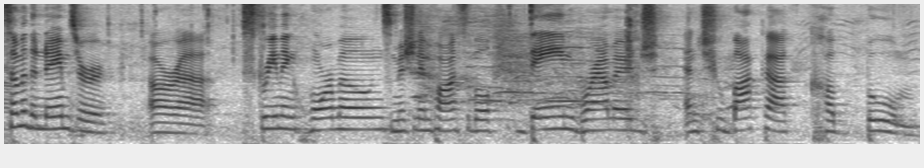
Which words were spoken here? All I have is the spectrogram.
Some of the names are are uh, Screaming Hormones, Mission Impossible, Dane Bramage, and Chewbacca Kaboom.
